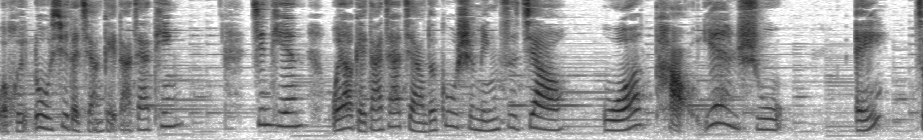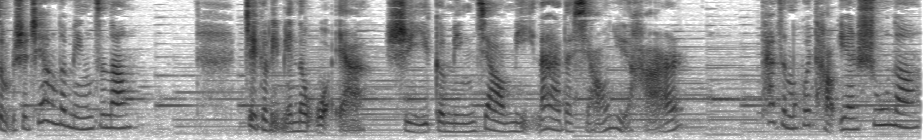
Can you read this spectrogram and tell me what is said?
我会陆续的讲给大家听。今天我要给大家讲的故事名字叫《我讨厌书》。哎，怎么是这样的名字呢？这个里面的我呀，是一个名叫米娜的小女孩儿。她怎么会讨厌书呢？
